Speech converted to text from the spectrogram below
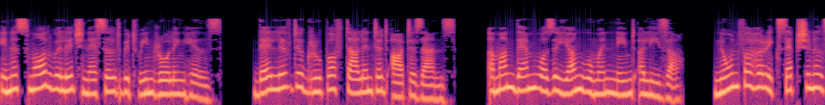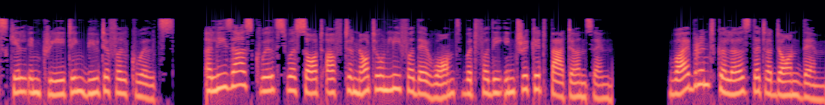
In a small village nestled between rolling hills, there lived a group of talented artisans. Among them was a young woman named Aliza, known for her exceptional skill in creating beautiful quilts. Aliza's quilts were sought after not only for their warmth but for the intricate patterns and vibrant colors that adorned them.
